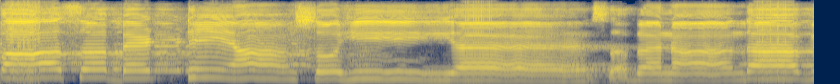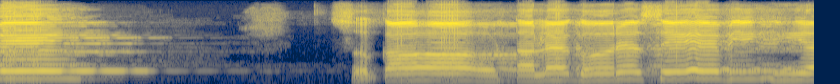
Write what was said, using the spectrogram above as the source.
ਪਾਸ ਬੈਠਿਆਂ ਸੋਹੀ ਐ ਸਬਨਾ ਦਾ ਵੇ ਸੁਕਾ ਟਲ ਗੁਰ ਸੇਵੀਐ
